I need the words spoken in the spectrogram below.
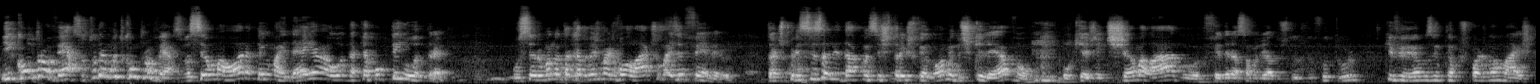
E controverso, tudo é muito controverso. Você uma hora tem uma ideia, daqui a pouco tem outra. O ser humano está cada vez mais volátil, mais efêmero. Então a gente precisa lidar com esses três fenômenos que levam o que a gente chama lá no Federação Mundial dos Estudos do Futuro, que vivemos em tempos pós-normais.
